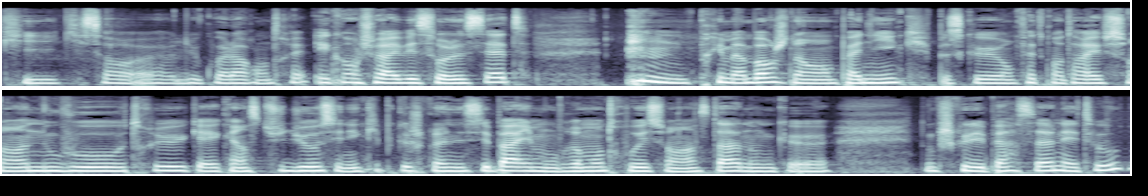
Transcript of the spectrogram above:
qui, qui sort du coup à la rentrée. Et quand je suis arrivée sur le set, prime abord, j'étais en panique parce que en fait, quand tu arrives sur un nouveau truc avec un studio, c'est une équipe que je connaissais pas. Ils m'ont vraiment trouvé sur Insta, donc euh, donc je connais personne et tout.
